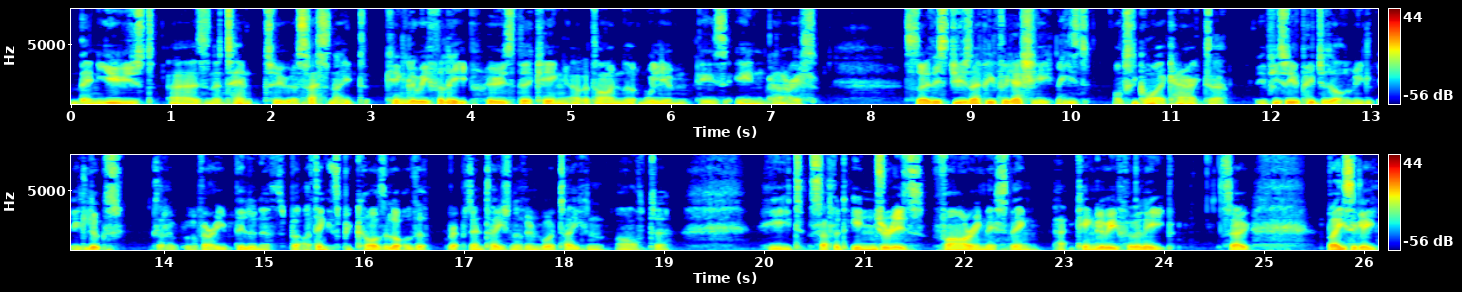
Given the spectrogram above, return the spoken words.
then used as an attempt to assassinate King Louis Philippe, who's the king at the time that William is in Paris. So this Giuseppe Fieschi, he's obviously quite a character. If you see the pictures of him, he, he looks sort of very villainous, but I think it's because a lot of the representations of him were taken after he'd suffered injuries firing this thing at King Louis Philippe. So basically,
